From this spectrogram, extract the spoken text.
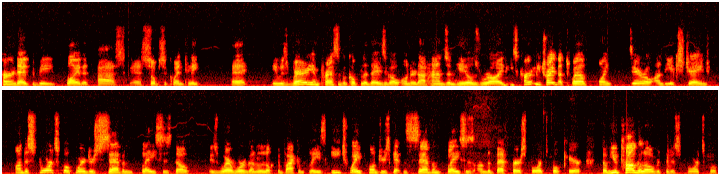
turned out to be quite a task uh, subsequently. Uh, he was very impressive a couple of days ago under that hands and heels ride. He's currently trading at 12.0 on the exchange. On the sports book, where there's seven places, though, is where we're going to look to back and place. Each way punter's getting seven places on the Betfair Sportsbook here. So if you toggle over to the Sportsbook,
